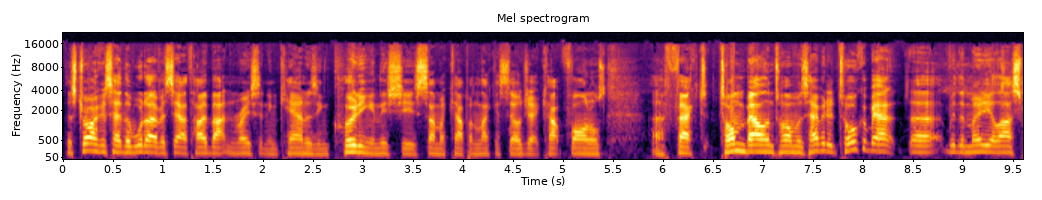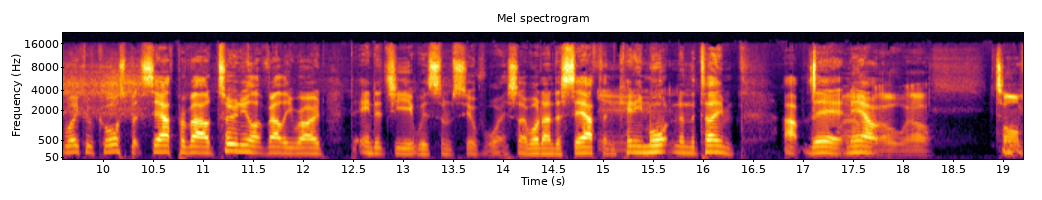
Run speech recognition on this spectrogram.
The Strikers had the wood over South Hobart in recent encounters, including in this year's Summer Cup and Jack Cup finals. A fact Tom Ballantyne was happy to talk about uh, with the media last week, of course, but South prevailed 2 0 at Valley Road to end its year with some silverware. So well done to South and Kenny Morton and the team up there. Now, well, well. Tom,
